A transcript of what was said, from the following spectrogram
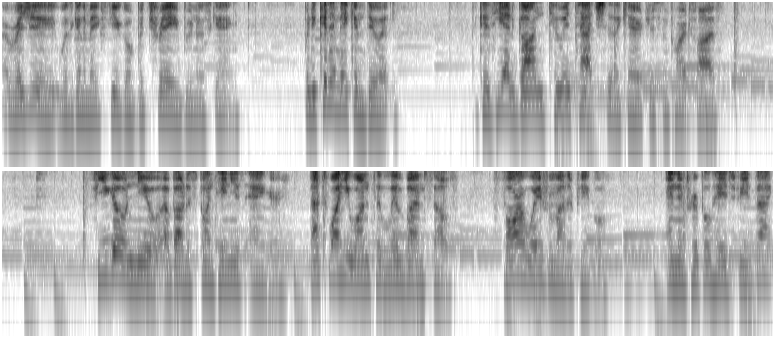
originally was going to make Fugo betray Bruno's gang. But he couldn't make him do it. Because he had gotten too attached to the characters in part 5. Fugo knew about his spontaneous anger. That's why he wanted to live by himself, far away from other people. And in Purple Haze feedback,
